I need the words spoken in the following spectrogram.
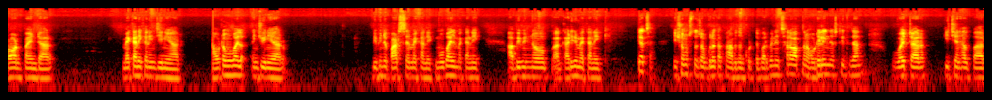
rod binder mechanical engineer, automobile engineer, বিভিন্ন পার্টসের মেকানিক, মোবাইল মেকানিক আর বিভিন্ন গাড়ির মেকানিক, ঠিক আছে? এই সমস্ত জবগুলোতে আপনারা আবেদন করতে পারবেন। এছাড়াও আপনারা হোটেল ইন্ডাস্ট্রিতে যান, ওয়েটার, কিচেন হেল্পার,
